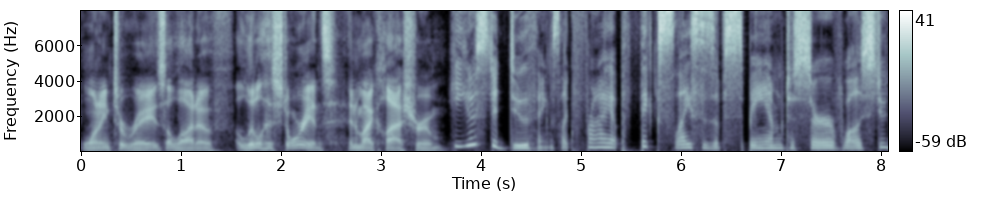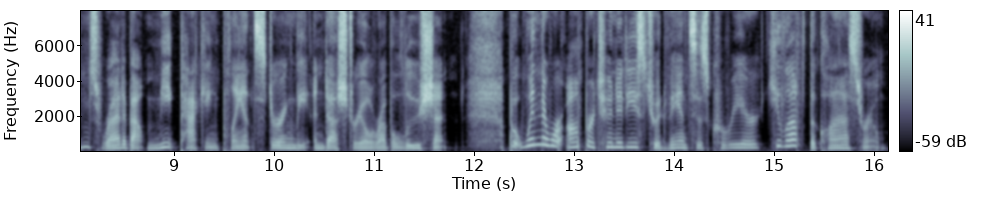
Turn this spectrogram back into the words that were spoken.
wanting to raise a lot of little historians in my classroom. He used to do things like fry up thick slices of spam to serve while his students read about meatpacking plants during the Industrial Revolution. But when there were opportunities to advance his career, he left the classroom.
